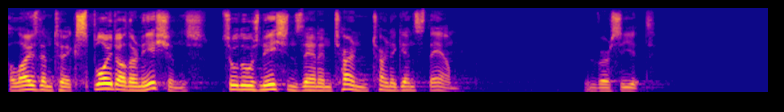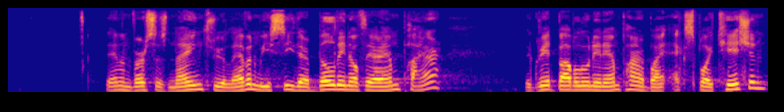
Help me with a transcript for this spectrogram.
allows them to exploit other nations, so those nations then in turn turn against them. In verse 8. Then in verses 9 through 11, we see their building of their empire, the great Babylonian empire, by exploitation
